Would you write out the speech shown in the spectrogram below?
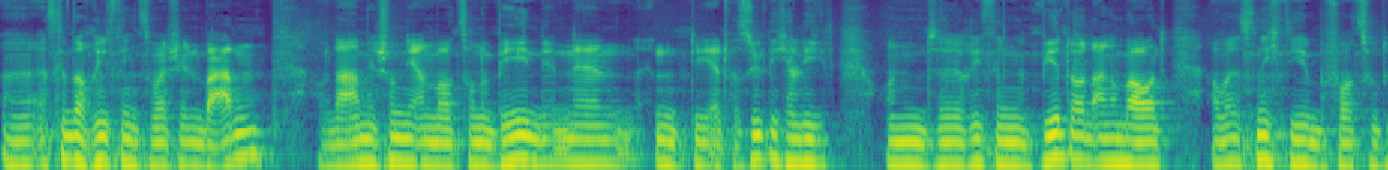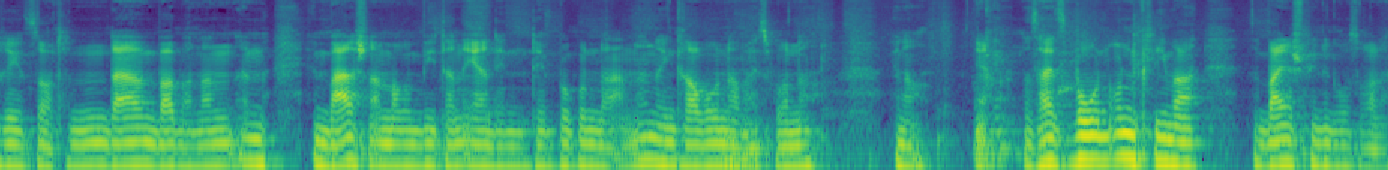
Äh, es gibt auch Riesling zum Beispiel in Baden, aber da haben wir schon die Anbauzone B, die, die etwas südlicher liegt und Riesling wird dort angebaut, aber ist nicht die bevorzugte Rebsorte. Da baut man dann im, im badischen Anbaugebiet dann eher den, den Burgunder an, ne? den Grauburgunder, Weißburgunder. Genau. Ja. Okay. Das heißt, Boden und Klima, beide spielen eine große Rolle.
